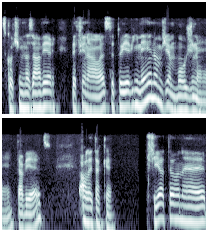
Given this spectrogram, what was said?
Skočím na závěr, ve finále se to jeví nejenom, že možné, ta věc, ale také přijatelné,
